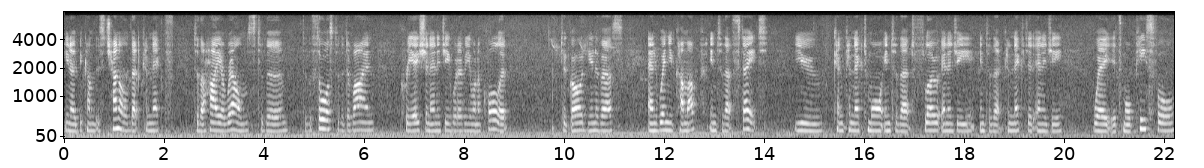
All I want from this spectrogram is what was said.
you know become this channel that connects to the higher realms to the to the source to the divine creation energy whatever you want to call it to god universe. And when you come up into that state you can connect more into that flow energy into that connected energy where it's more peaceful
